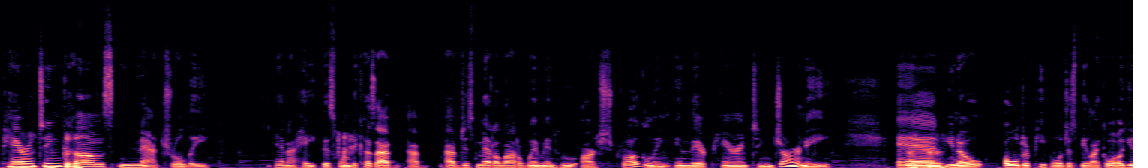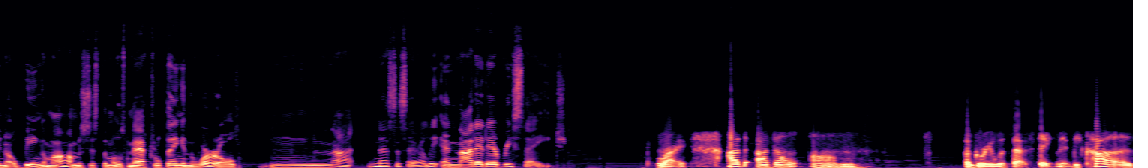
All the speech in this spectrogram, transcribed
parenting comes naturally. And I hate this one because I've, I've, I've just met a lot of women who are struggling in their parenting journey and, mm-hmm. you know, older people will just be like, well, you know, being a mom is just the most natural thing in the world. Mm, not necessarily, and not at every stage. Right. I, I don't um, agree with that statement because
